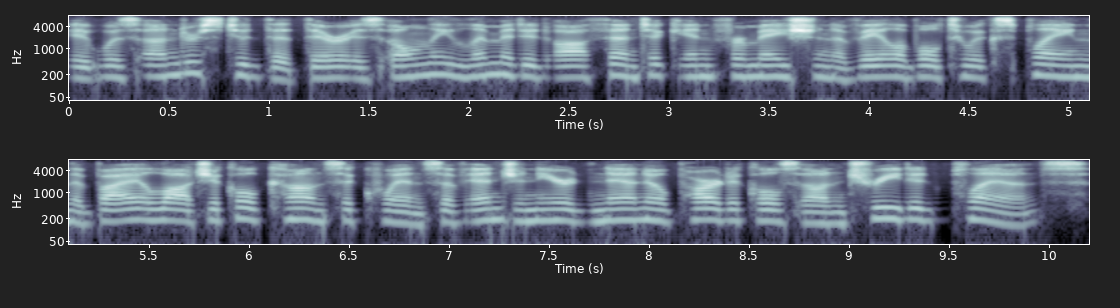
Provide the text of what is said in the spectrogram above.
it was understood that there is only limited authentic information available to explain the biological consequence of engineered nanoparticles on treated plants.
